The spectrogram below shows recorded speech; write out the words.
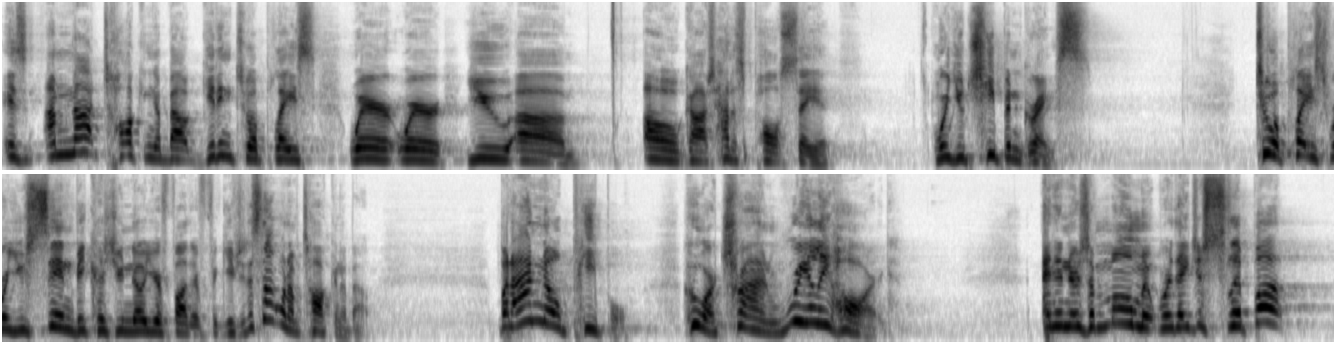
is, I'm not talking about getting to a place where, where you, uh, oh gosh, how does Paul say it? Where you cheapen grace to a place where you sin because you know your Father forgives you. That's not what I'm talking about. But I know people who are trying really hard and then there's a moment where they just slip up,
